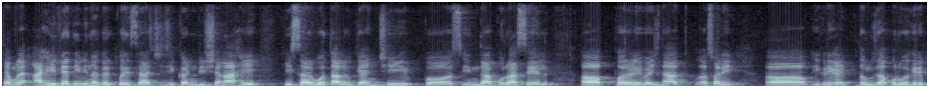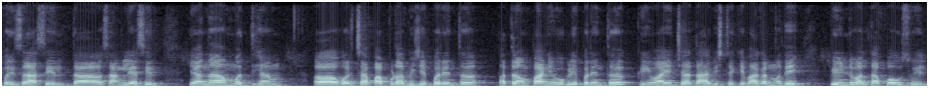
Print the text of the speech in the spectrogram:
त्यामुळे अहिल्या देवीनगर परिसराची जी कंडिशन आहे ही सर्व तालुक्यांची इंदापूर असेल परळी वैजनाथ सॉरी इकडे काय तुळजापूर वगैरे परिसर असेल दा सांगली असेल यांना मध्यम वरचा वरच्या पापुडा भिजेपर्यंत पत्रावून पाणी ओगळेपर्यंत किंवा यांच्या दहा वीस टक्के भागांमध्ये पेंडवालता पाऊस होईल.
